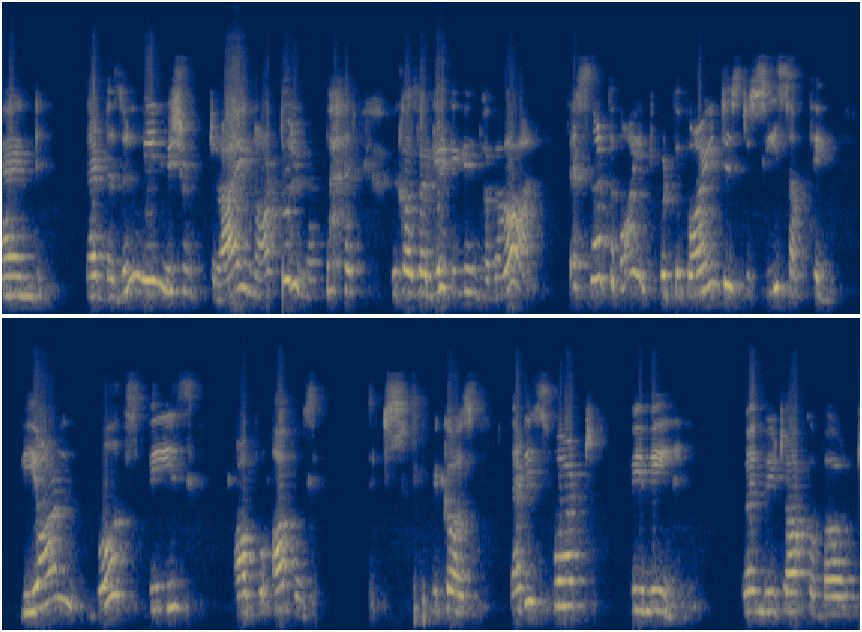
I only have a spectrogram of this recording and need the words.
And that doesn't mean we should try not to remember because forgetting is Bhagavan. That's not the point. But the point is to see something beyond both these op- opposites. Because that is what we mean when we talk about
